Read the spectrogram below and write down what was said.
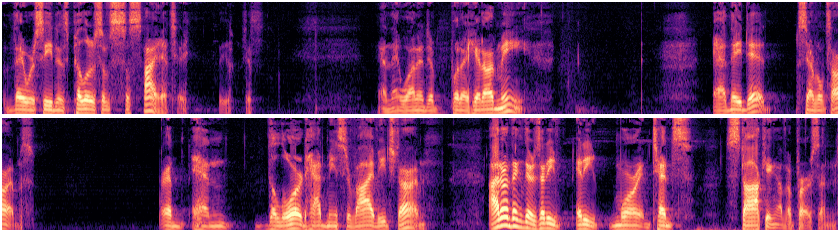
they were seen as pillars of society. Just and they wanted to put a hit on me. And they did several times. And and the Lord had me survive each time. I don't think there's any any more intense stalking of a person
